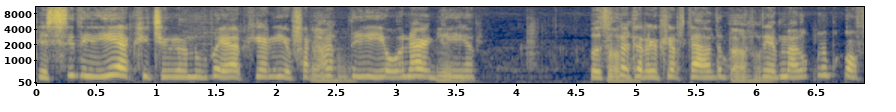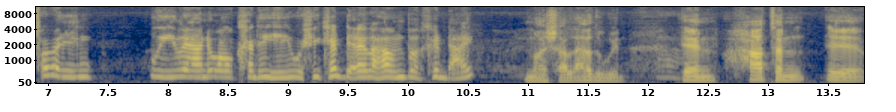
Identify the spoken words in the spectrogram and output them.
dee sidii ii arki jireen ubay arkeen iyo farxaddii iyo wanaaggii iyo iska garan kartaa dee u yimi anigoo kale iyo wixii ka dhici lahaa unbaa ka dhacay maasha allah aada u weyn haatan ee,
